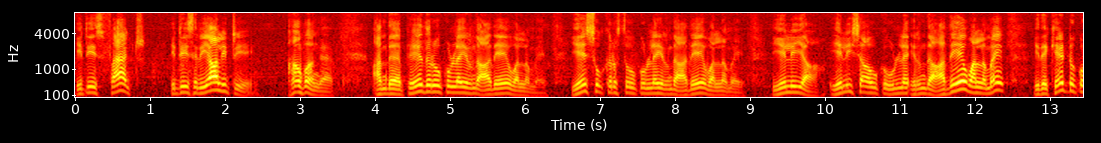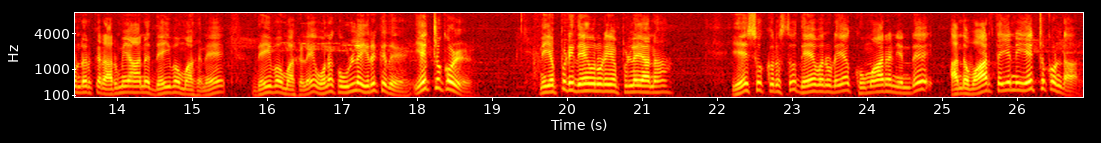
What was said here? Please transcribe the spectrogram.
it is fact it is reality ஆமாங்க. அந்த பேதருக்குள்ளே இருந்த அதே வல்லமை. இயேசு கிறிஸ்துவுக்குள்ளே இருந்த அதே வல்லமை. எலியா எலிசாவுக்கு உள்ளே இருந்த அதே வல்லமை இதை கேட்டுக்கொண்டிருக்கிற அருமையான தெய்வ மகனே தெய்வ மகளே உனக்கு உள்ளே இருக்குது. ஏற்றுக்கொள். நீ எப்படி தேவனுடைய பிள்ளையானா? இயேசு கிறிஸ்து தேவனுடைய குமாரன் என்று அந்த வார்த்தையை நீ ஏற்றுக்கொண்டார்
